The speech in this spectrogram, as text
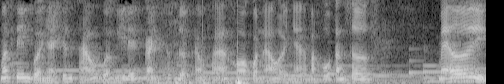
Martin vừa nhảy chân sáo vừa nghĩ đến cảnh sắp được khám phá kho quần áo ở nhà bác Hô Tăng Sơ. Mẹ ơi,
